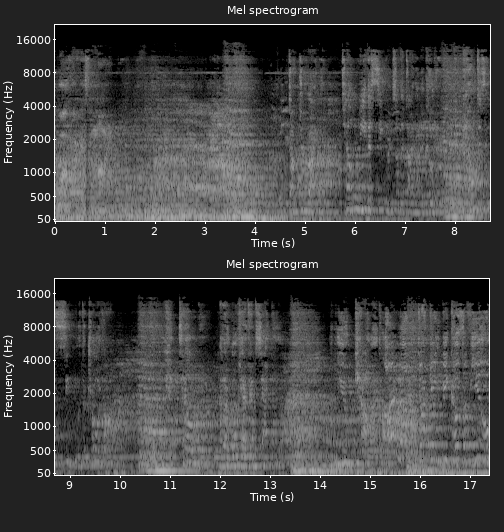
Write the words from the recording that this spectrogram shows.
Iwawa is mine. Dr. Wright, tell me the secrets of the Dino Decoder. How does it sync with the Troodon? Tell me, and I won't have him sack you. You coward! I'm not ducking because of you!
